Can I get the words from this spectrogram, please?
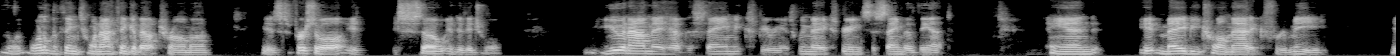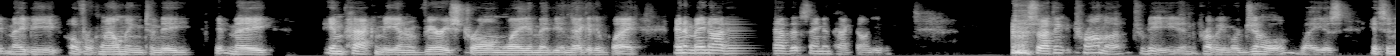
one of the things when I think about trauma is first of all it, it's so individual you and I may have the same experience. We may experience the same event, and it may be traumatic for me. It may be overwhelming to me. It may impact me in a very strong way and maybe a negative way, and it may not have that same impact on you. so I think trauma for me, in probably a more general way, is it's an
